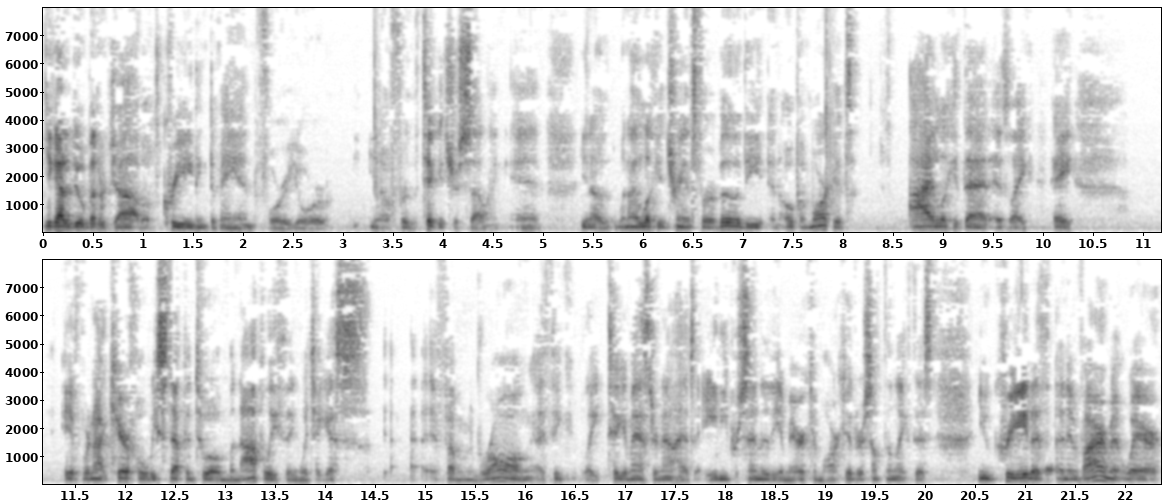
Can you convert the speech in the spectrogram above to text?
you got to do a better job of creating demand for your you know for the tickets you're selling and you know when i look at transferability and open markets I look at that as like, hey, if we're not careful, we step into a monopoly thing, which I guess, if I'm wrong, I think like Ticketmaster now has 80% of the American market or something like this. You create a, an environment where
